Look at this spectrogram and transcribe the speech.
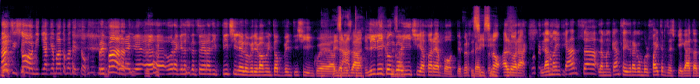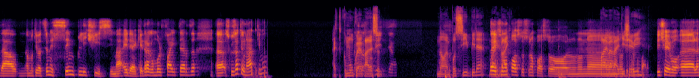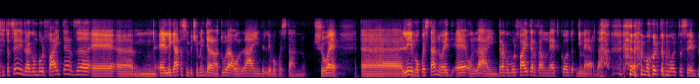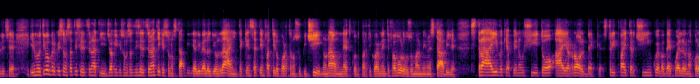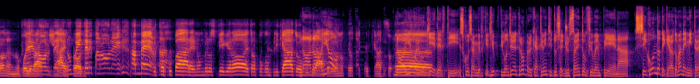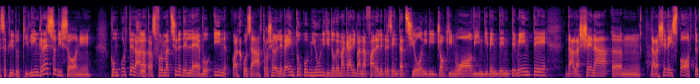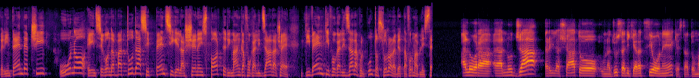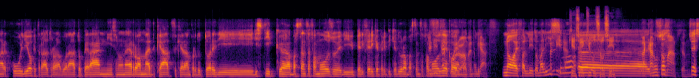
Anzi, Sony mi ha chiamato, mi ha detto preparati. Ora che, uh, ora che, la situazione era difficile, lo vedevamo in top 25 a esatto. Lì lì con esatto. Goichi a fare a botte, perfetto. Sì, sì. No, allora, la mancanza, la mancanza di Dragon Ball Fighters è spiegata da una motivazione semplicissima ed è che Dragon Ball Fighters... Uh, scusate un attimo. Eh, comunque adesso... No, è impossibile. Dai, sono a posto, sono a posto. Non, vai, vai, vai, dicevi? Dicevo, eh, la situazione di Dragon Ball Fighters è, ehm, è, legata semplicemente alla natura online dell'Evo quest'anno. Cioè, eh, l'Evo quest'anno è, è, online, Dragon Ball Fighters ha un netcode di merda. molto, molto semplice. Il motivo per cui sono stati selezionati, i giochi che sono stati selezionati che sono stabili a livello di online. Tekken 7 infatti lo portano su PC, non ha un netcode particolarmente favoloso, ma almeno è stabile. Strive, che è appena uscito uscito ha il rollback. Street Fighter 5, vabbè, quello è una colonna, non lo puoi levare. Non mettere parole a merda. Non preoccupare, non ve lo spiegherò, è troppo complicato. No, no, io... Non il cazzo. No, uh... io volevo chiederti, scusami, perché ti, ti continuo a interrompere perché altrimenti tu sei giustamente un fiume in piena. Secondo te, che è la domanda che mi interessa più di tutti, l'ingresso di Sony comporterà sì. la trasformazione dell'Evo in qualcos'altro, cioè l'evento community dove magari vanno a fare le presentazioni di giochi nuovi indipendentemente dalla scena, um, dalla scena e-sport per intenderci. Uno, e in seconda battuta, se pensi che la scena e-sport rimanga focalizzata, cioè diventi focalizzata a quel punto solo alla piattaforma PlayStation. Allora, hanno già rilasciato una giusta dichiarazione, che è stato Mark Julio, che tra l'altro ha lavorato per anni, se non erro, a Mad Cats, che era un produttore di, di stick abbastanza famoso e di periferiche per i picchiaduro abbastanza famose. Poi a Mad Cats? No, è fallito malissimo. Che si è chiuso, sì. La cazzo so, cioè,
